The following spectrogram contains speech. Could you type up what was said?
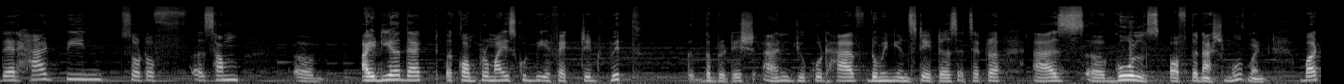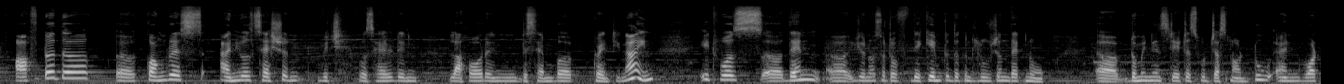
there had been sort of uh, some uh, idea that a compromise could be effected with the British and you could have dominion status, etc., as uh, goals of the national movement. But after the uh, Congress annual session, which was held in Lahore in December 29, it was uh, then, uh, you know, sort of they came to the conclusion that no, uh, dominion status would just not do, and what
